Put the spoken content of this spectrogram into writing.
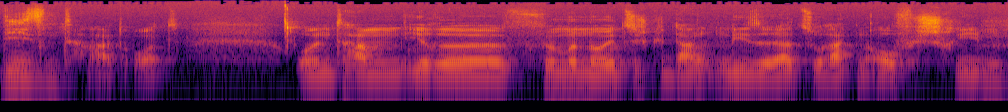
diesen Tatort. Und haben ihre 95 Gedanken, die sie dazu hatten, aufgeschrieben.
